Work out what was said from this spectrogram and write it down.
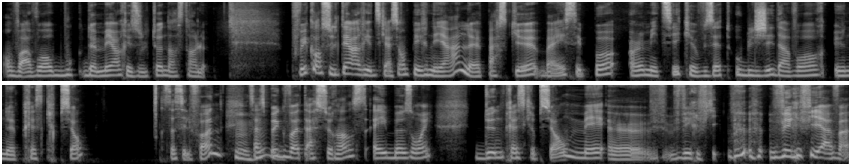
on va avoir beaucoup de meilleurs résultats dans ce temps-là vous pouvez consulter en rééducation périnéale parce que ben c'est pas un métier que vous êtes obligé d'avoir une prescription. Ça, c'est le fun. Ça se peut que votre assurance ait besoin d'une prescription, mais euh, vérifiez. vérifiez avant.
